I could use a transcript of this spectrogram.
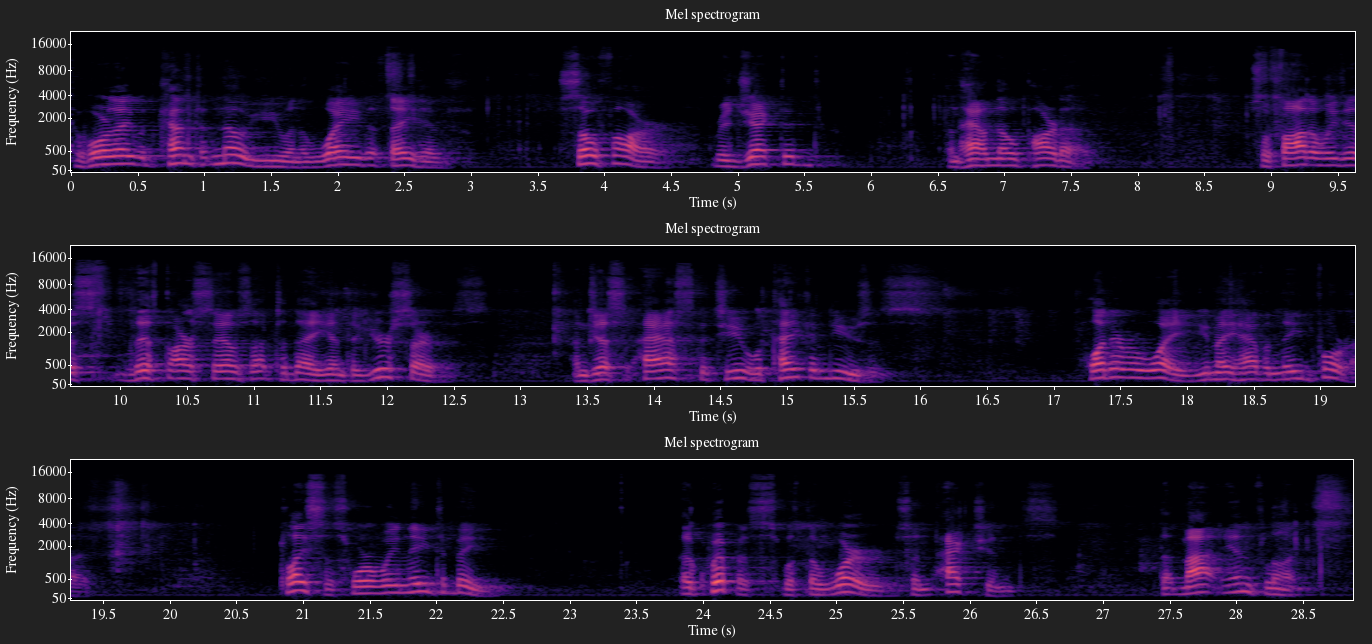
to where they would come to know you in a way that they have so far rejected and have no part of. So, Father, we just lift ourselves up today into your service and just ask that you will take and use us, whatever way you may have a need for us. Place us where we need to be. Equip us with the words and actions that might influence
